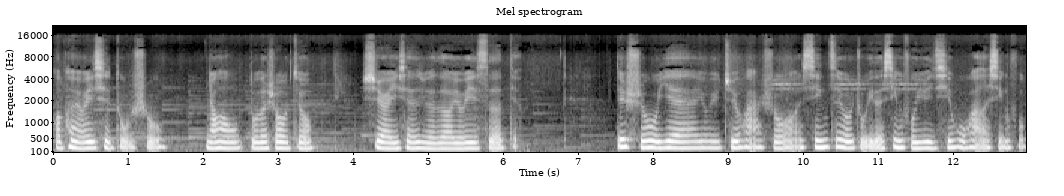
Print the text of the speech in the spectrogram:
和朋友一起读书，然后读的时候就 share 一些觉得有意思的点。第十五页有一句话说：“新自由主义的幸福预期物化了幸福，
